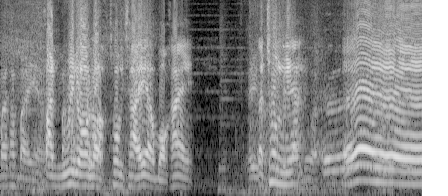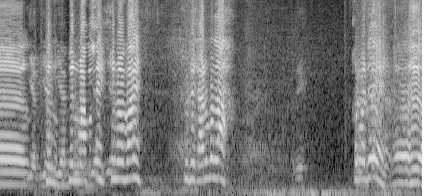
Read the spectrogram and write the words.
มาทำไมอะฟันกูไม่โดนหรอกช่วงใช้อะบอกให้เอ้ยแต่ช่วงเนี้ย เอเอออเหยียบเหยียขึ้บนเหยียบขึ้นมาไหมเหยียบขึ้นมาไหมช่วยด้วยกันเปะล่าเอาดิขึ้นมาดิเออ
